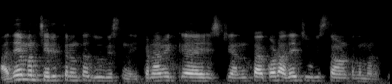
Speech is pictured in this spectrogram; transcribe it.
అదే మన చరిత్ర అంతా చూపిస్తుంది. ఎకనామిక్ హిస్టరీ uh, అంతా కూడా అదే చూపిస్తా ఉంటుంది మనకి.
